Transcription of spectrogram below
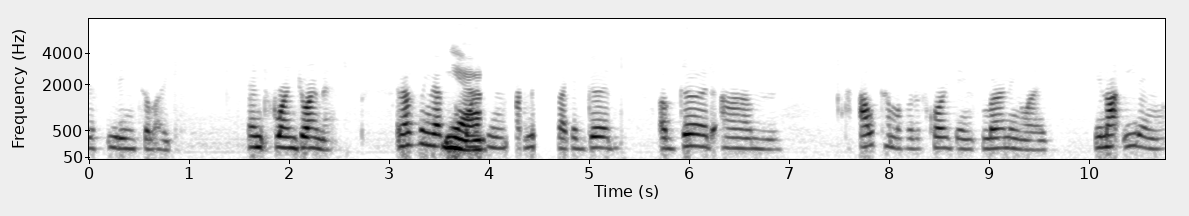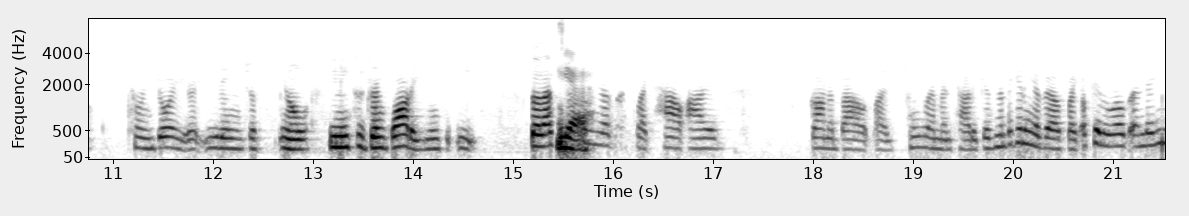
just eating to like and for enjoyment. And that's the thing that's Yeah. for me is like a good a good um outcome of this quarantine is learning like you're not eating to enjoy, you're eating just you know, you need to drink water, you need to eat. So that's Yeah. That's like how I've gone about like changing my mentality. Because in the beginning of it, I was like, okay, the world's ending.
